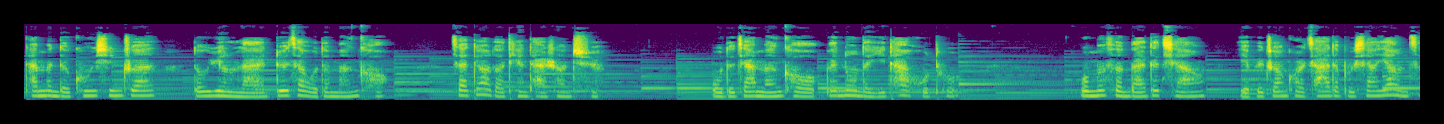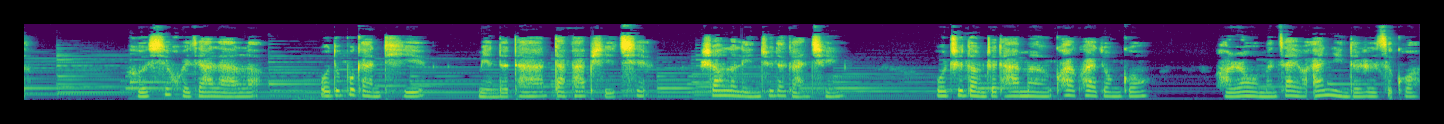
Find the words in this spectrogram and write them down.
他们的空心砖都运来堆在我的门口，再吊到天台上去。我的家门口被弄得一塌糊涂，我们粉白的墙也被砖块擦得不像样子。荷西回家来了，我都不敢提，免得他大发脾气，伤了邻居的感情。我只等着他们快快动工。好让我们再有安宁的日子过。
